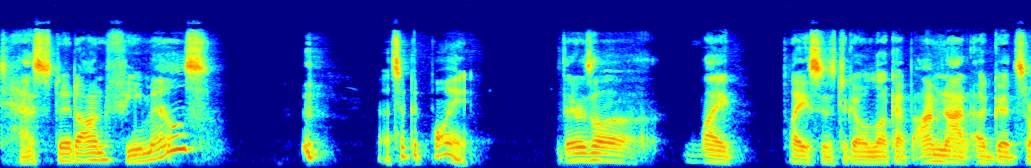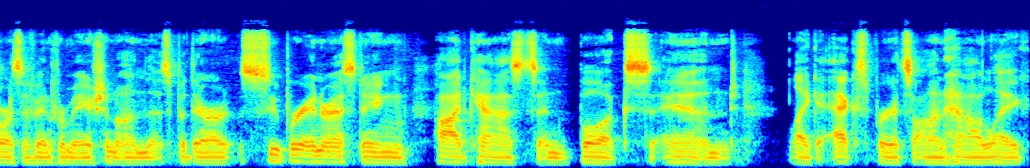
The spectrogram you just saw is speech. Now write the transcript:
tested on females That's a good point. there's a like places to go look up. I'm not a good source of information on this, but there are super interesting podcasts and books and like experts on how like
